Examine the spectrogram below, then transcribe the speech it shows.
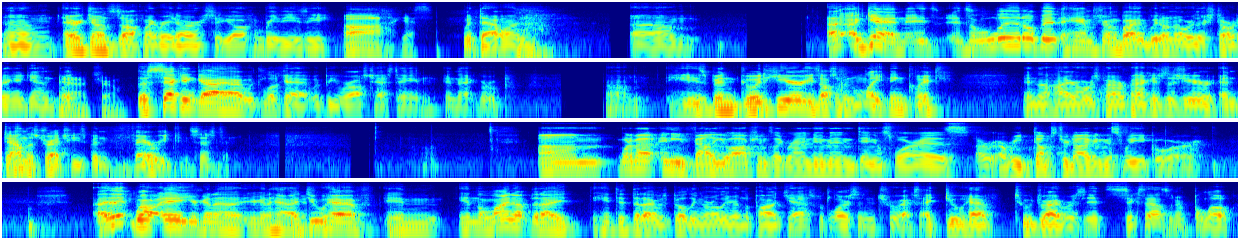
Um, Erik Jones is off my radar, so y'all can breathe easy Ah, yes. with that one. Um, again, it's it's a little bit hamstrung by we don't know where they're starting again. But Yeah, true. the second guy I would look at would be Ross Chastain in that group. Um, he's been good here. He's also been lightning quick in the higher horsepower package this year, and down the stretch, he's been very consistent. Um, what about any value options like Ryan Newman, Daniel Suarez? Are, are we dumpster diving this week or? I think. Well, a you're gonna you're gonna have. I do have in in the lineup that I hinted that I was building earlier in the podcast with Larson and Truex. I do have two drivers at six thousand or below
